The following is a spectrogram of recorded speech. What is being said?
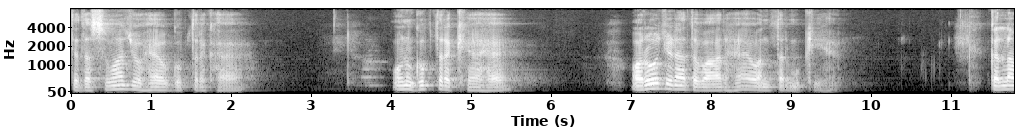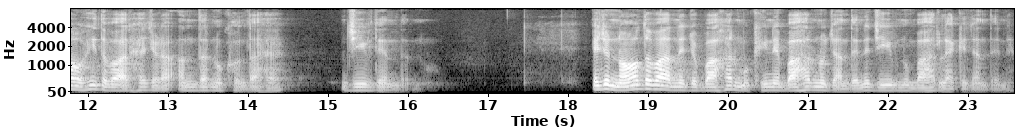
ਤੇ ਦਸਵਾਂ ਜੋ ਹੈ, ਉਹ ਗੁਪਤ ਰੱਖਾ ਉਹਨੂੰ ਗੁਪਤ ਰੱਖਿਆ ਹੈ ਔਰ ਉਹ ਜਿਹੜਾ ਦਵਾਰ ਹੈ, ਉਹ ਅੰਤਰਮੁਖੀ ਹੈ। ਕੱਲਾ ਉਹੀ ਦਵਾਰ ਹੈ ਜਿਹੜਾ ਅੰਦਰ ਨੂੰ ਖੁੱਲਦਾ ਹੈ, ਜੀਵ ਦੇ ਅੰਦਰ ਨੂੰ। ਇਹ ਜੋ ਨੌ ਦਵਾਰ ਨੇ, ਜੋ ਬਾਹਰ ਮੁਖੀ ਨੇ, ਬਾਹਰ ਨੂੰ ਜਾਂਦੇ ਨੇ, ਜੀਵ ਨੂੰ ਬਾਹਰ ਲੈ ਕੇ ਜਾਂਦੇ ਨੇ।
